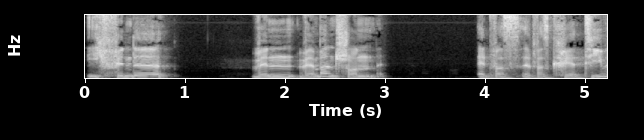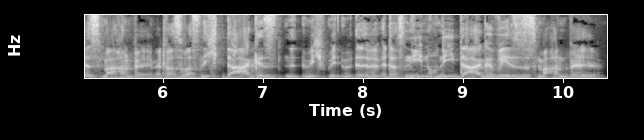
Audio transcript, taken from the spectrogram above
ich finde, wenn, wenn man schon etwas, etwas Kreatives machen will, etwas, was nicht da, etwas nie, noch nie Dagewesenes machen will.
